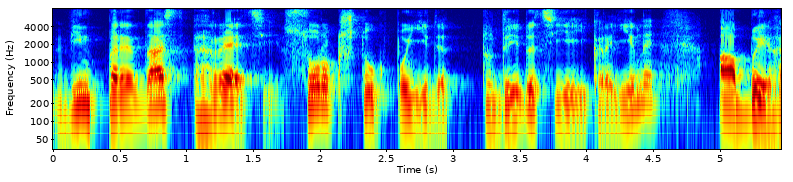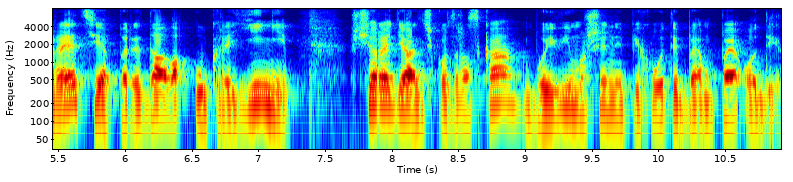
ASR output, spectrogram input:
він передасть Греції. 40 штук поїде туди, до цієї країни, аби Греція передала Україні ще радянського зразка бойові машини піхоти БМП-1.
